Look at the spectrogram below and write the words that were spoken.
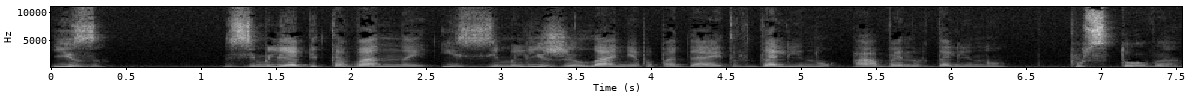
из земли обетованной, из земли желания попадает в долину Авен, в долину пустого.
